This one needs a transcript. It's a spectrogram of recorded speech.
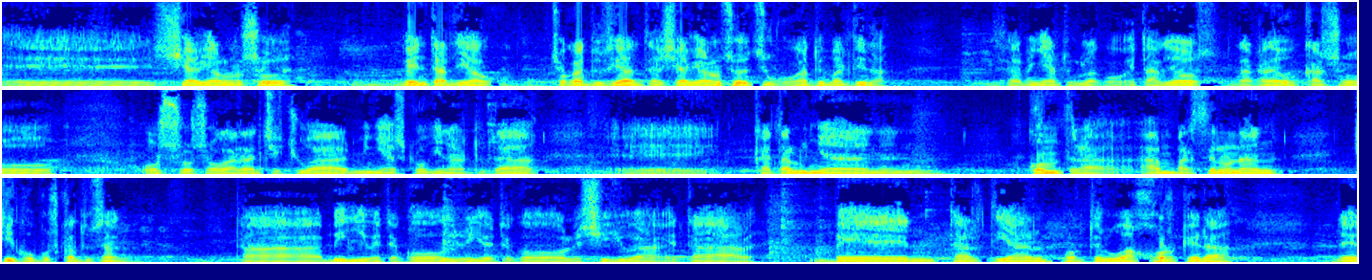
e, Xabi Alonso, bentartia txokatu zian, eta Xabi Alonso etzun jokatu partida. Zer, lako, eta gehoz, dakadeu kaso oso oso garrantzitsua, mina asko hartuta, e, Katalunian kontra han Barcelonan tiko buskatu zen eta bili beteko, iru beteko lesilua eta ben tartian porterua jorkera de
